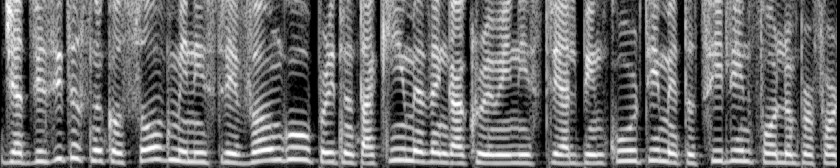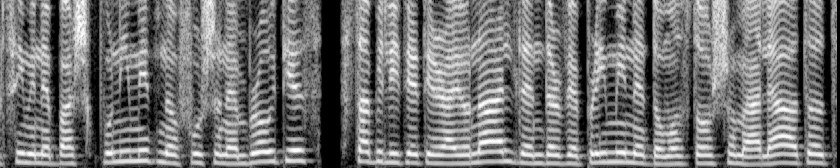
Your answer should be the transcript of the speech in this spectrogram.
Gjatë vizitës në Kosovë, ministri Vëngu u prit në takim edhe nga kryeministri Albin Kurti me të cilin folën për forcimin e bashkëpunimit në fushën e mbrojtjes, Stabilitetin rajonal dhe ndërveprimin e domosdoshëm me aleatët.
